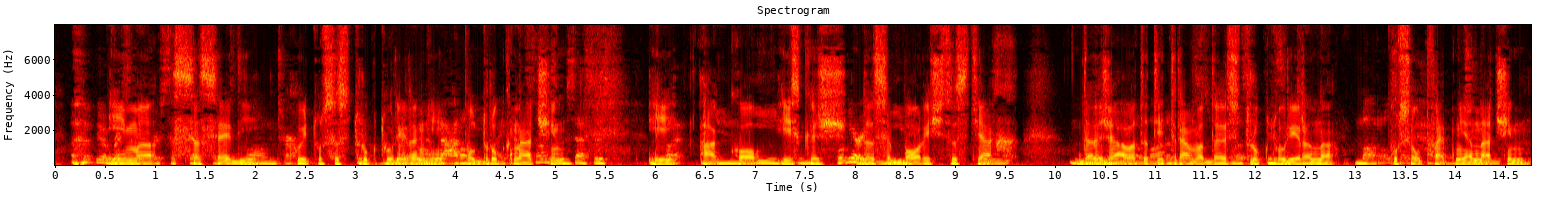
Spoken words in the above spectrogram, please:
Има съседи, които са структурирани по друг начин и ако искаш да се бориш с тях, Държавата ти трябва да е структурирана по съответния начин.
